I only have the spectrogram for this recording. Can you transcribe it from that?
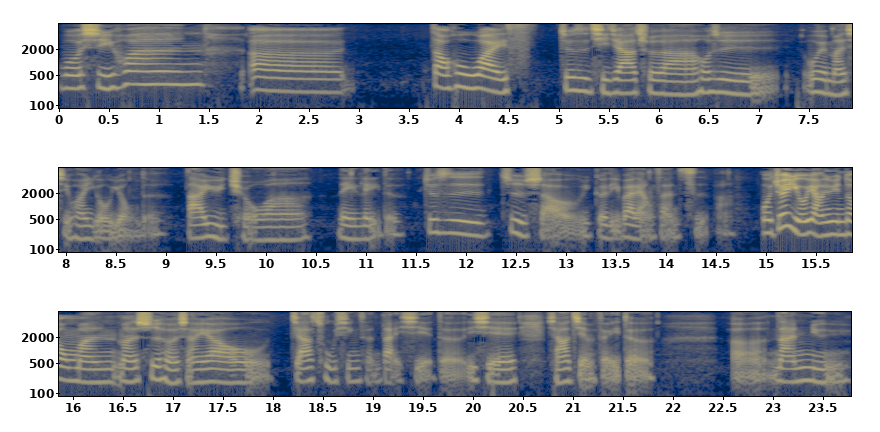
我喜欢呃到户外，就是骑家车啊，或是我也蛮喜欢游泳的，打羽球啊那一类的，就是至少一个礼拜两三次吧。我觉得有氧运动蛮蛮适合想要加速新陈代谢的一些想要减肥的呃男女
